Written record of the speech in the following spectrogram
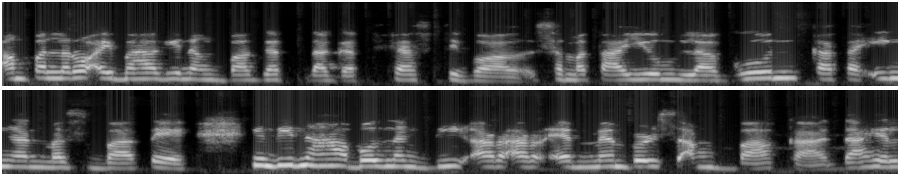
Ang palaro ay bahagi ng Bagat Dagat Festival sa Matayum, Lagun, Kataingan, Masbate. Hindi nahabol ng DRRM members ang baka dahil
